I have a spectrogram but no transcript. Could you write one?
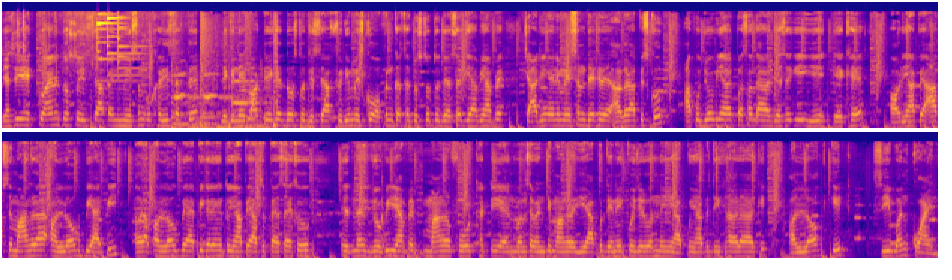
जैसे एक कॉइन है दोस्तों, इससे आप एनिमेशन को खरीद सकते हैं। लेकिन एक और ट्रिक है दोस्तों, जिससे आप फ्री में इसको ओपन कर सकते हैं दोस्तों तो जैसे कि आप यहाँ पे चार्जिंग एनिमेशन देख रहे हैं, अगर आप इसको, आपको जो भी यहाँ पे पसंद आया जैसे कि ये एक है, और यहाँ पे आपसे मांग रहा है अनलॉक बी अगर आप अनलॉक बी करेंगे तो यहाँ पे आपसे पैसा एक इतने जो भी यहाँ पे मांग रहा है four thirty and one seventy मांग रहा है, ये आपको देने की कोई ज़रूरत नहीं है, आपको यहाँ पे दिखा रहा है कि unlock it C one coin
